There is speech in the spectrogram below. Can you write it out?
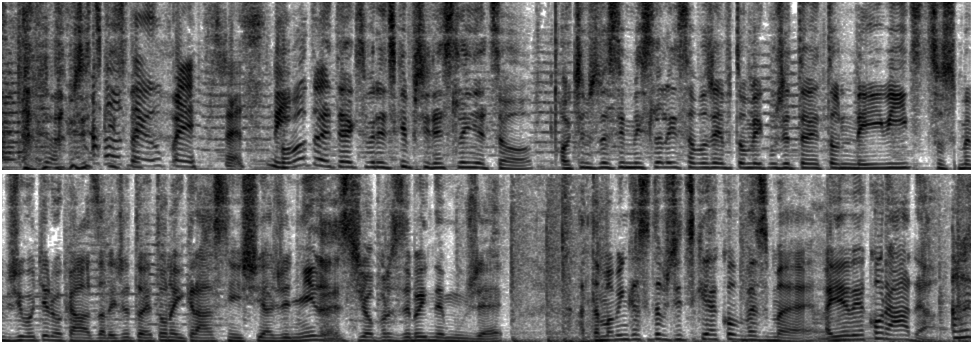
Vždycky to jsme je úplně přesný. Pamatujete, jak jsme vždycky přinesli něco, o čem jsme si mysleli samozřejmě v tom věku, že to je to nejvíc, co jsme v životě dokázali, že to je to nejkrásnější a že nic hezčího prostě být nemůže. A ta maminka si to vždycky jako vezme a je jako ráda. Ale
